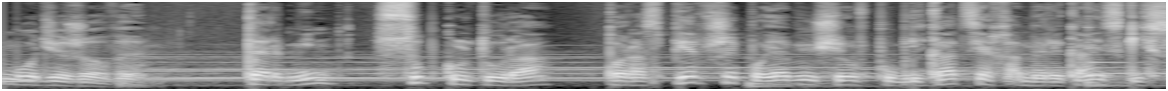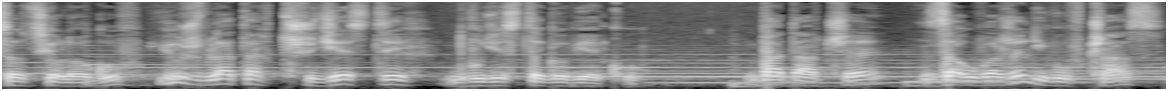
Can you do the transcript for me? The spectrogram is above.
młodzieżowe. Termin subkultura po raz pierwszy pojawił się w publikacjach amerykańskich socjologów już w latach 30. XX wieku. Badacze zauważyli wówczas,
